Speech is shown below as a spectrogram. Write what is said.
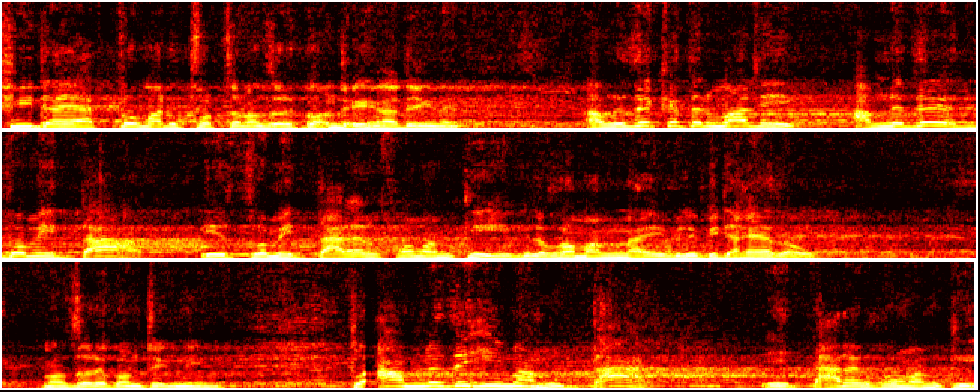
ফিটায় এক তোমারই ছড়তো না ঠিক না আপনি যে ক্ষেতের মালিক, আপনি যে জমিদার, এই জমিদারের প্রমাণ কি? বলে প্রমাণ নাই, বলে ফিটা খেয়ে যাও। নজরে কোন ঠিক নেই। তো আপনি যে ইমান দার এই দারের প্রমাণ কি?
